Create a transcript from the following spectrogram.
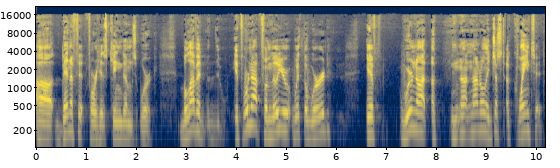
uh, benefit for His kingdom's work. Beloved, if we're not familiar with the word, if we're not, uh, not, not only just acquainted,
